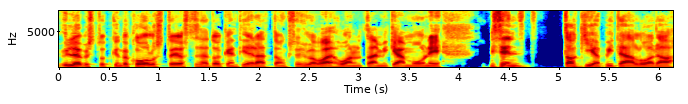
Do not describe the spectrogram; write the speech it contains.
yliopistotutkintokoulusta, josta sä et oikein tiedä, että onko se hyvä vai huono tai mikään muu, niin, niin sen takia pitää luoda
